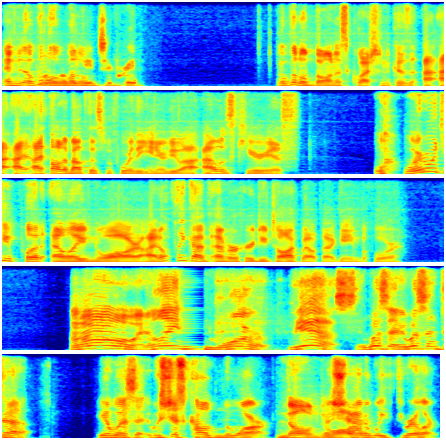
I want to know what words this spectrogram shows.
And a little, little games are great. A little bonus question because I, I I thought about this before the interview. I, I was curious. Where would you put LA Noire? I don't think I've ever heard you talk about that game before. Oh, LA Noire. Yes, it was. It wasn't. Uh, it was. It was just called Noir. No, Noir. A shadowy thriller.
